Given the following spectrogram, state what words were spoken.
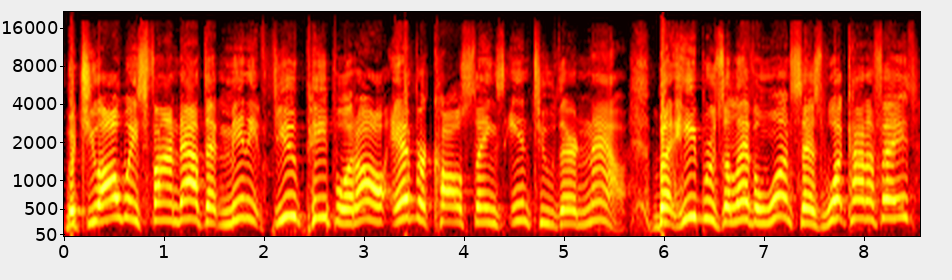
But you always find out that many, few people at all ever calls things into their now. But Hebrews 11 1 says, what kind of faith?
